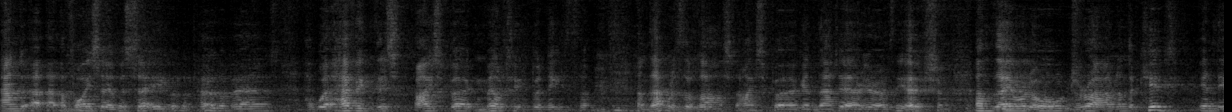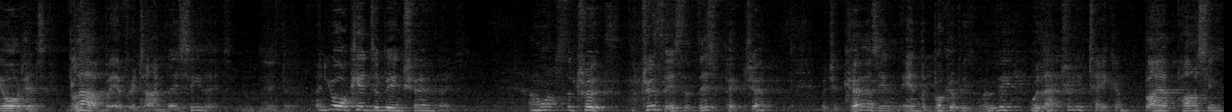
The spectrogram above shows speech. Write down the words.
and a, a voiceover saying that the polar bears were having this iceberg melting beneath them, and that was the last iceberg in that area of the ocean, and they would all drown, and the kids in the audience blub every time they see this. Mm-hmm. And your kids are being shown this. And what's the truth? The truth is that this picture, which occurs in, in the book of his movie, was actually taken by a passing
